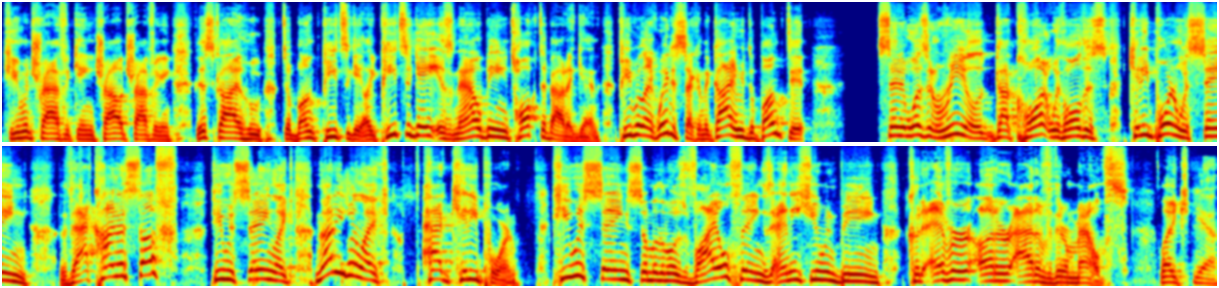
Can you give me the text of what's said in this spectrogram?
human trafficking, child trafficking, this guy who debunked Pizzagate, like Pizzagate, is now being talked about again. People are like, "Wait a second, the guy who debunked it." Said it wasn't real, got caught with all this kitty porn, was saying that kind of stuff. He was saying, like, not even like had kitty porn. He was saying some of the most vile things any human being could ever utter out of their mouths. Like, yeah,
